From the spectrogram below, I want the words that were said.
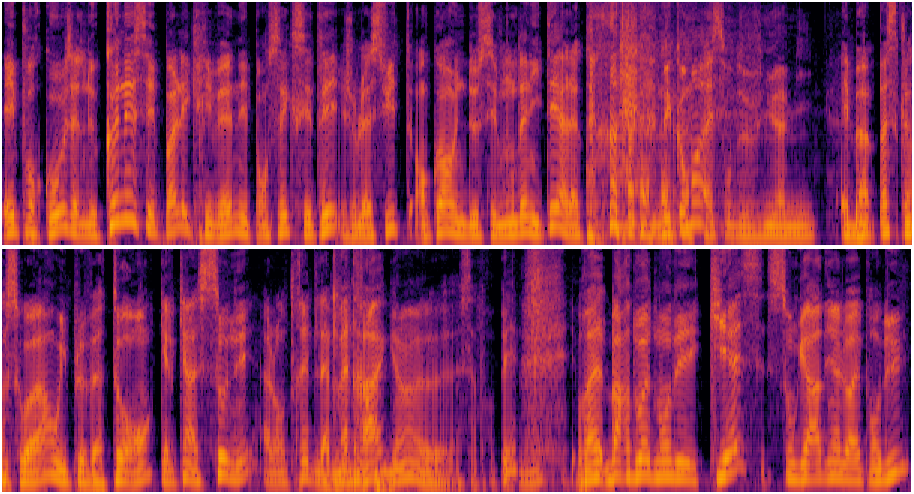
Et pour cause, elle ne connaissait pas l'écrivaine et pensait que c'était, je la suite, encore une de ses mondanités à la cour. Mais comment elles sont devenues amies? Eh ben parce qu'un soir où il pleuvait à torrent, quelqu'un a sonné à l'entrée de la Madrague hein, euh, à Saint-Tropez. Bra- Bardot a demandé qui est-ce Son gardien lui a répondu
